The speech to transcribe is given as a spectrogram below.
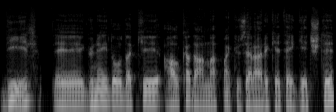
değil, e, Güneydoğu'daki halka da anlatmak üzere harekete geçti.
